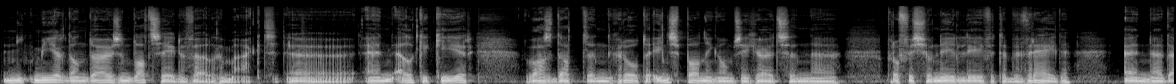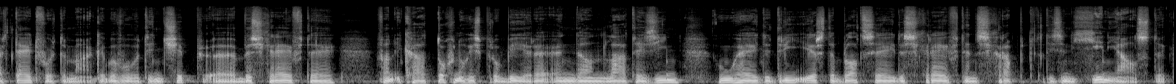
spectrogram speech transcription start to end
niet meer dan duizend bladzijden vuil gemaakt. Eh, en elke keer was dat een grote inspanning om zich uit zijn uh, professioneel leven te bevrijden en uh, daar tijd voor te maken. Bijvoorbeeld in Chip beschrijft hij van ik ga het toch nog eens proberen en dan laat hij zien hoe hij de drie eerste bladzijden schrijft en schrapt. Dat is een geniaal stuk.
